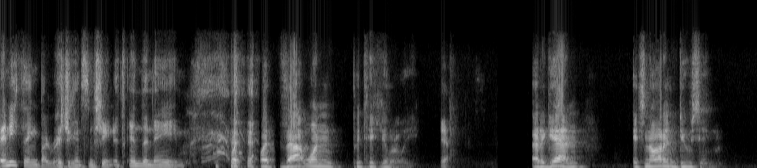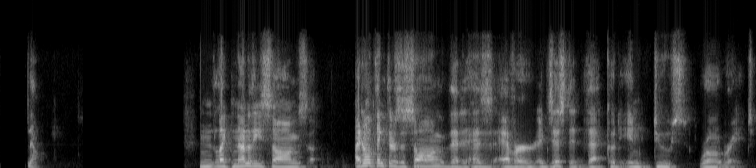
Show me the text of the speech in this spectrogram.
Anything by Rage Against the Machine, it's in the name. But but that one particularly. Yeah. And again, it's not inducing. Like none of these songs I don't think there's a song that has ever existed that could induce road rage.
